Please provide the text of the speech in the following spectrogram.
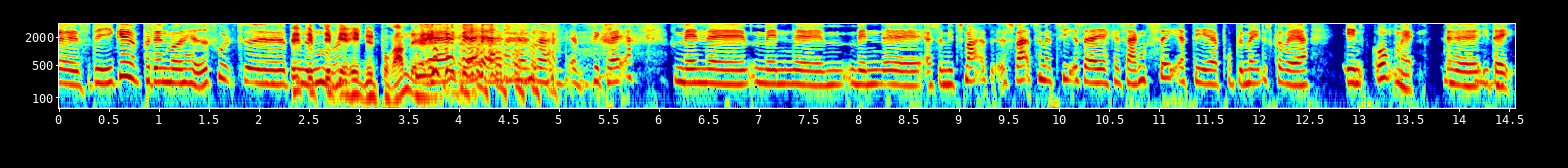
øh, så det er ikke på den måde hadefuldt øh, på det, nogen det, måde. det bliver et helt nyt program, det her. Ja, ja, ja. Altså, jeg beklager. Men, øh, men, øh, men øh, altså, mit smart, svar til Mathias er, at jeg kan sagtens se, at det er problematisk at være en ung mand øh, i dag,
